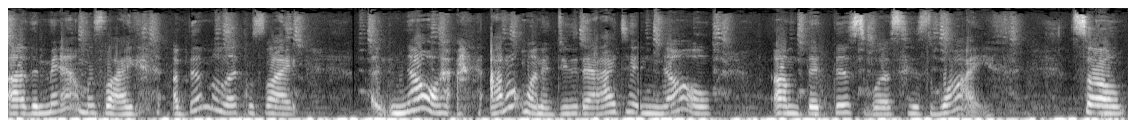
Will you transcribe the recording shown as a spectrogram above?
uh, the man was like, Abimelech was like, No, I don't want to do that. I didn't know um, that this was his wife. So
